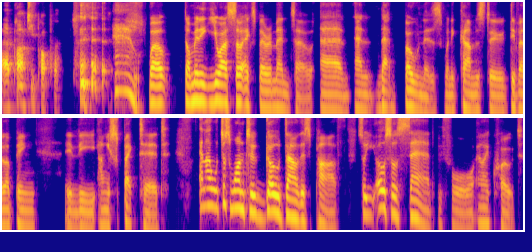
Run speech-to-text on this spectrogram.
uh, party popper. well, Dominic, you are so experimental and, and that bonus when it comes to developing the unexpected. And I would just want to go down this path. So you also said before, and I quote,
